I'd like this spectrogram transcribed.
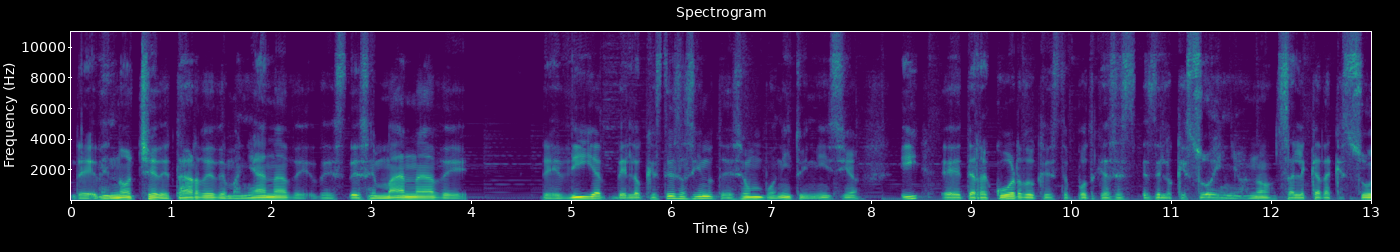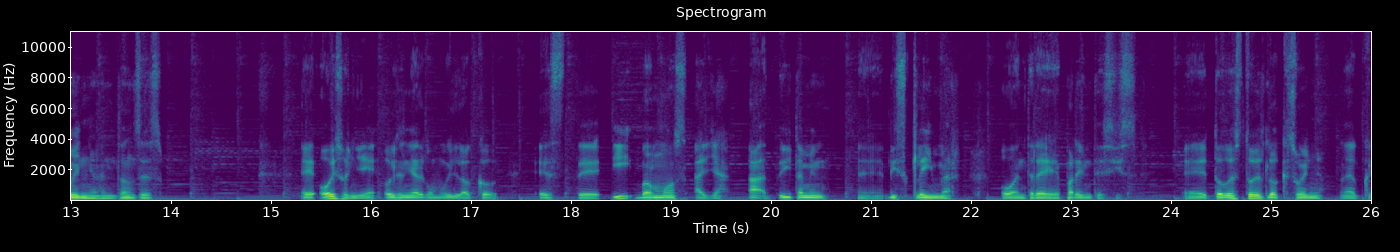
de, noche, de tarde, de mañana, de, de semana, de, de día, de lo que estés haciendo, te deseo un bonito inicio y eh, te recuerdo que este podcast es, de lo que sueño, ¿no? Sale cada que sueño, entonces eh, hoy soñé, hoy soñé algo muy loco, este, y vamos allá. Ah, y también eh, disclaimer o entre paréntesis. todo esto es lo que sueño, ¿ok?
